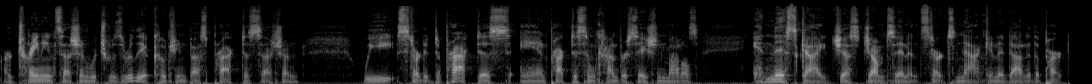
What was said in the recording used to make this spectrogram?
our training session, which was really a coaching best practice session, we started to practice and practice some conversation models. And this guy just jumps in and starts knocking it out of the park.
